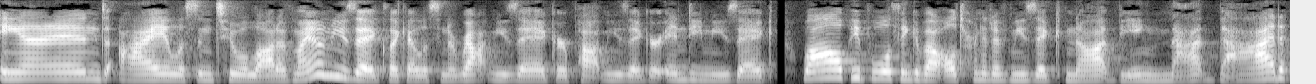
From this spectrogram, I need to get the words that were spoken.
And I listened to a lot of my own music, like I listened to rap music or pop music or indie music. While people will think about alternative music not being that bad,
